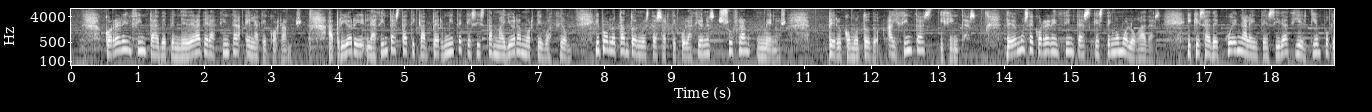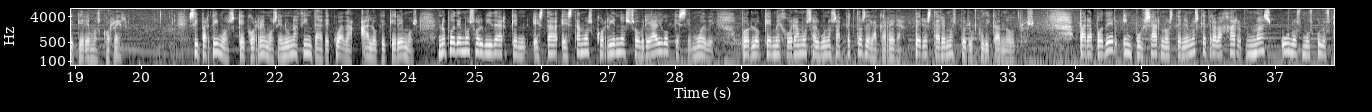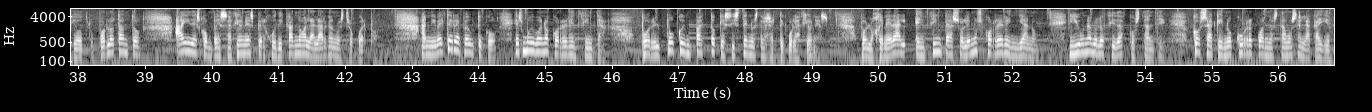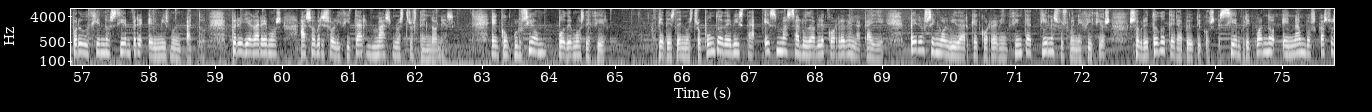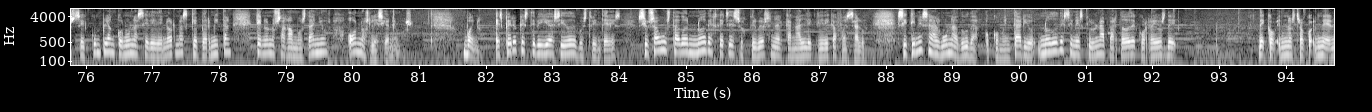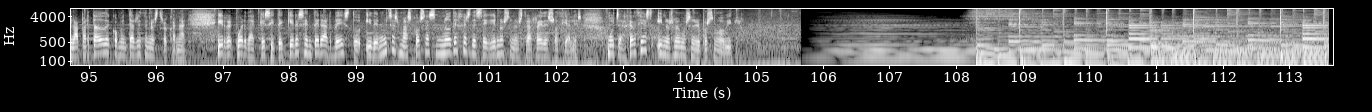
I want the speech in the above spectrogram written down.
Correr en cinta dependerá de la cinta en la que corramos. A priori, la cinta estática permite que exista mayor amortiguación y por lo tanto nuestras articulaciones sufran menos, pero como todo, hay cintas y cintas. Debemos de correr en cintas que estén homologadas y que se adecúen a la intensidad y el tiempo que queremos correr. Si partimos que corremos en una cinta adecuada a lo que queremos, no podemos olvidar que estamos corriendo sobre algo que se mueve, por lo que mejoramos algunos aspectos de la carrera, pero estaremos perjudicando otros. Para poder impulsarnos tenemos que trabajar más unos músculos que otros, por lo tanto hay descompensaciones perjudicando a la larga nuestro cuerpo. A nivel terapéutico es muy bueno correr en cinta por el poco impacto que existe en nuestras articulaciones. Por lo general en cinta solemos correr en llano y una velocidad constante, cosa que no ocurre cuando estamos en la calle, produciendo siempre el mismo impacto, pero llegaremos a sobresolicitar más nuestros tendones. En conclusión podemos decir que desde nuestro punto de vista es más saludable correr en la calle, pero sin olvidar que correr en cinta tiene sus beneficios, sobre todo terapéuticos, siempre y cuando en ambos casos se cumplan con una serie de normas que permitan que no nos hagamos daño o nos lesionemos. Bueno, espero que este vídeo haya sido de vuestro interés. Si os ha gustado no dejéis de suscribiros en el canal de Clínica Fuensalud. Si tienes alguna duda o comentario, no dudes en escribir un apartado de correos de en, el apartado de comentarios de nuestro canal. Y recuerda que si te quieres enterar de esto y de muchas más cosas, no dejes de seguirnos en nuestras redes sociales. Muchas gracias y nos vemos en el próximo vídeo.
